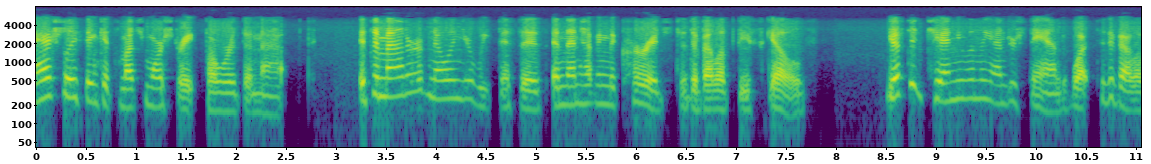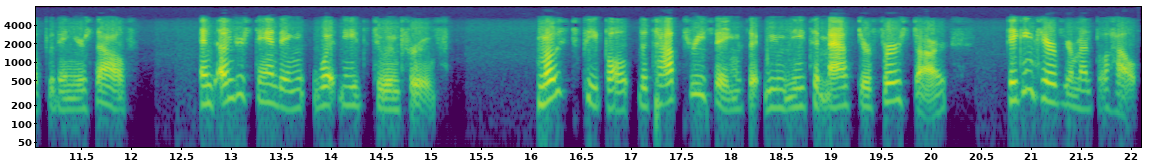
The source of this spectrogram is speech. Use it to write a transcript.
I actually think it's much more straightforward than that. It's a matter of knowing your weaknesses and then having the courage to develop these skills. You have to genuinely understand what to develop within yourself and understanding what needs to improve most people, the top three things that we need to master first are taking care of your mental health.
